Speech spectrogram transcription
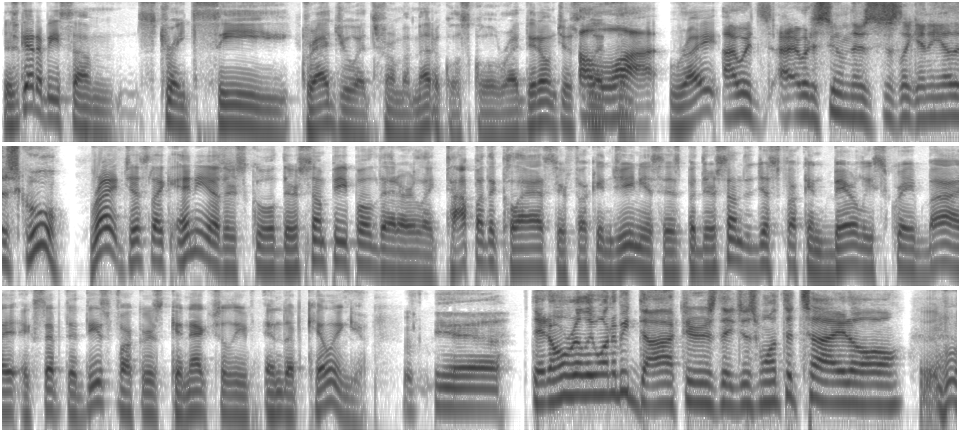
there's got to be some straight c graduates from a medical school right they don't just A let them- lot. right I would I would assume there's just like any other school. Right just like any other school there's some people that are like top of the class they're fucking geniuses but there's some that just fucking barely scrape by except that these fuckers can actually end up killing you Yeah. They don't really want to be doctors. They just want the title. right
